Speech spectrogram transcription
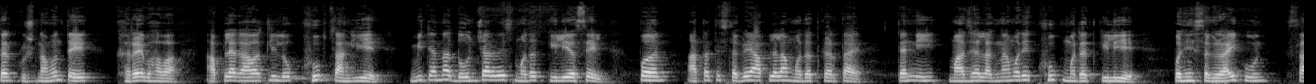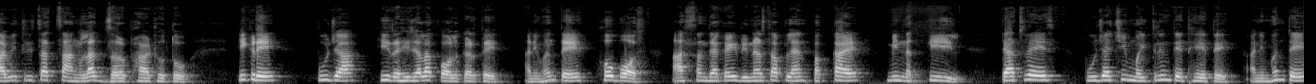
तर कृष्णा म्हणते खरंय भावा आपल्या गावातली लोक खूप चांगली आहेत. मी त्यांना दोन चार वेळेस मदत केली असेल पण आता ते सगळे आपल्याला मदत करताय. त्यांनी माझ्या लग्नामध्ये खूप मदत केली आहे पण हे सगळं ऐकून सावित्रीचा चांगलाच जळफाट होतो. इकडे पूजा ही रहिजाला कॉल करते आणि म्हणते हो बॉस आज संध्याकाळी डिनरचा प्लॅन पक्का आहे मी नक्की येईल. त्याच वेळेस पूजाची मैत्रीण तेथे येते आणि म्हणते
